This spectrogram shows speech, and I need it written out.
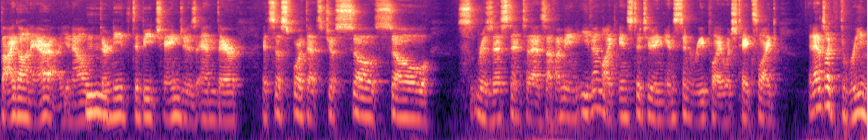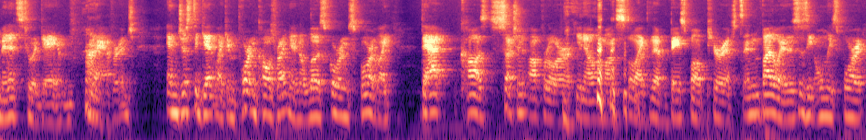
bygone era. You know, mm-hmm. there needs to be changes, and there it's a sport that's just so so resistant to that stuff. I mean, even like instituting instant replay, which takes like it adds like three minutes to a game on average, and just to get like important calls right in a low scoring sport like that caused such an uproar, you know, amongst like the baseball purists. And by the way, this is the only sport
